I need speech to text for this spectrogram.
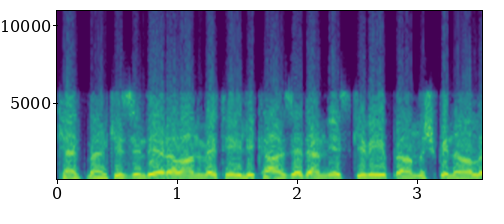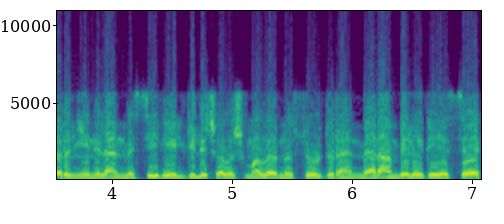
Kent merkezinde yer alan ve tehlike arz eden eski ve yıpranmış binaların yenilenmesiyle ilgili çalışmalarını sürdüren Meram Belediyesi,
